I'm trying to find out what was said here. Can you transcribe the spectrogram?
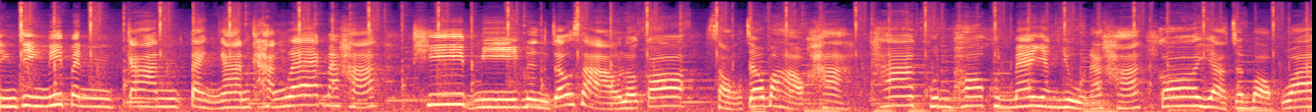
ริงๆ นี่เป็นการแต่งงานครั้งแรกนะคะ ที่มีหนึ่งเจ้าสาวแล้วก็สองเจ้าบ่าวค่ะ ถ้าคุณพ่อคุณแม่ยังอยู่นะคะ ก็อยากจะบอกว่า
